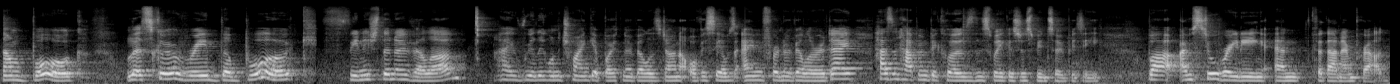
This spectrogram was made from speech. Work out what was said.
Some book. Let's go read the book. Finish the novella. I really want to try and get both novellas done. Obviously, I was aiming for a novella a day. Hasn't happened because this week has just been so busy. But I'm still reading and for that I'm proud.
